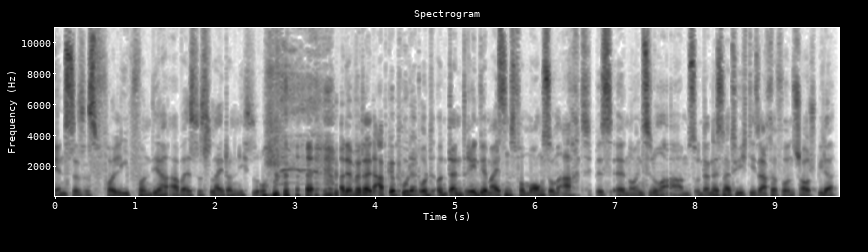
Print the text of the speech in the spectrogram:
Jens, das ist voll lieb von dir, aber es ist leider nicht so. und dann wird halt abgepudert und, und dann drehen wir meistens von morgens um 8 bis äh, 19 Uhr abends. Und dann ist natürlich die Sache für uns Schauspieler,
